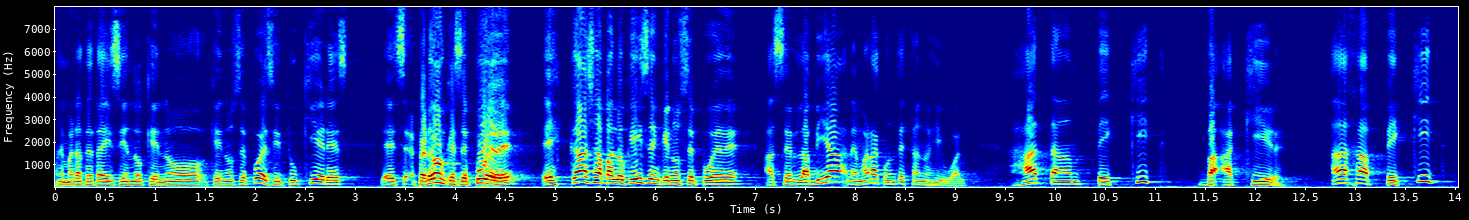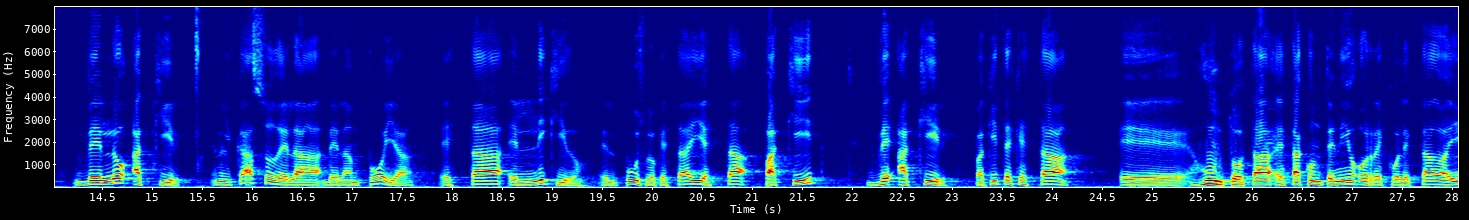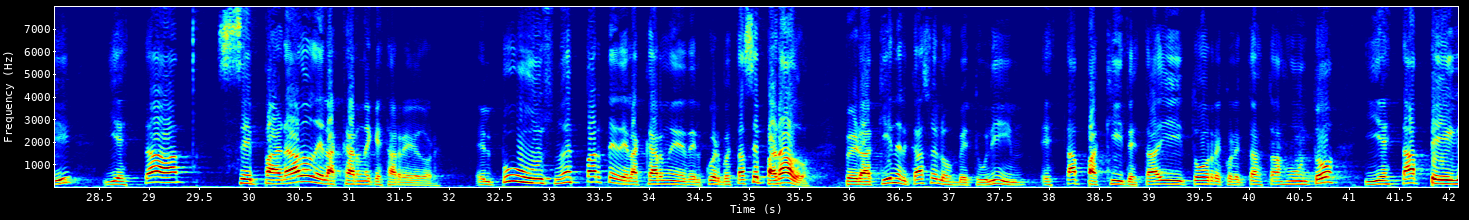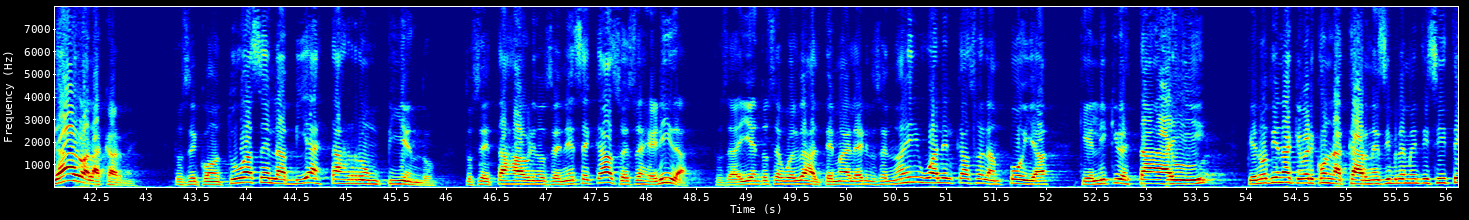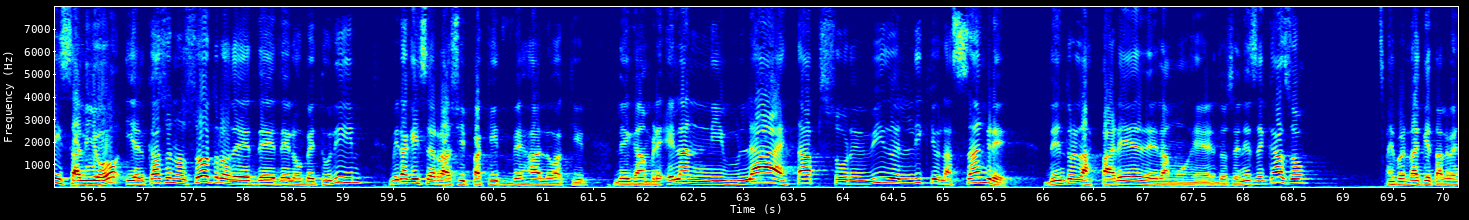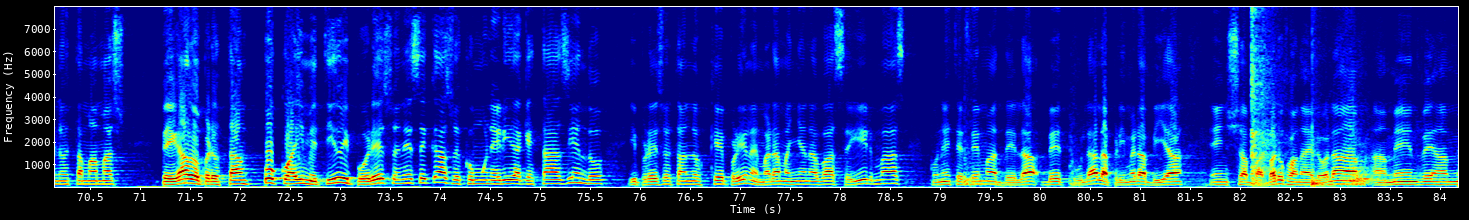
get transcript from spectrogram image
la Emara te está diciendo que no, que no se puede. Si tú quieres, es- perdón, que se puede, es calla para los que dicen que no se puede hacer la vía. La Emara contesta no es igual. Hatam pekit va akir. Aja pekit velo akir. En el caso de la, de la ampolla está el líquido, el pus, lo que está ahí está pakit ve akir. Pakit es que está eh, junto, está, está contenido o recolectado ahí y está separado de la carne que está alrededor. El pus no es parte de la carne del cuerpo, está separado. Pero aquí en el caso de los betulim, está paquita, está ahí todo recolectado, está junto y está pegado a la carne. Entonces, cuando tú haces la vía, estás rompiendo. Entonces, estás abriéndose. En ese caso, eso es herida. Entonces, ahí entonces vuelves al tema de la herida. Entonces, no es igual el caso de la ampolla, que el líquido está ahí, que no tiene nada que ver con la carne, simplemente hiciste y salió. Y el caso de nosotros, de, de- los betulim, mira que dice Rashi, Pakit Vejalo Akir, Legambre. El aniblá está absorbido el líquido, la sangre, dentro de las paredes de la mujer. Entonces, en ese caso, es verdad que tal vez no está más pegado, pero está un poco ahí metido y por eso en ese caso es como una herida que estás haciendo y por eso están los que ahí la Emara mañana va a seguir más con este tema de la betula, la primera vía en Shabbat. Baruch Olam, amén ve amén.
